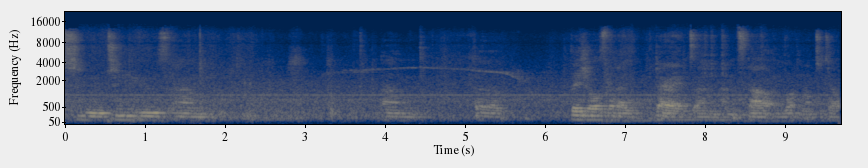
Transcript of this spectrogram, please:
to to use um, um, the visuals that I direct and, and style and whatnot to tell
